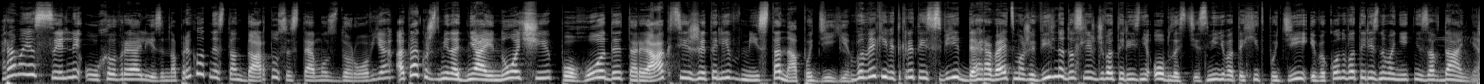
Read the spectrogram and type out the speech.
Гра має сильний ухил в реалізм, наприклад, нестандартну систему здоров'я, а також зміна дня і ночі, погоди та реакції жителів міста на події. Великий відкритий світ, де гравець може вільно досліджувати різні області, змінювати хід подій і виконувати різноманітні завдання.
